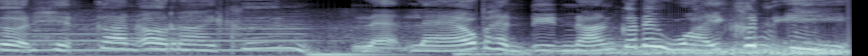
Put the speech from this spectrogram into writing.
เกิดเหตุการณ์อะไรขึ้น และแล้วแผ่นดินนั้นก็ได้ไหวขึ้นอีก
